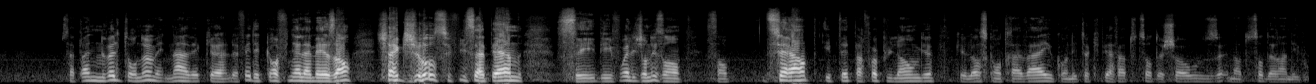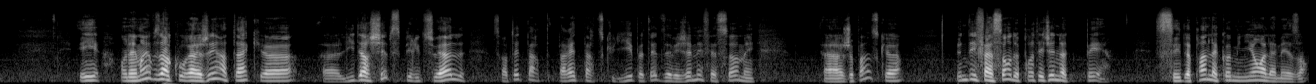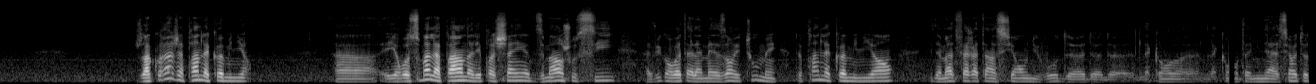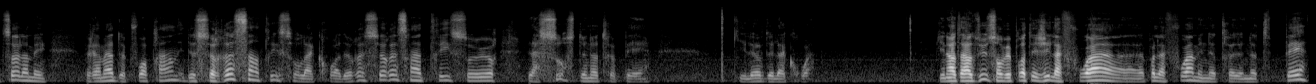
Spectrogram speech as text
Ça prend une nouvelle tournure maintenant avec euh, le fait d'être confiné à la maison. Chaque jour suffit sa peine. Des fois, les journées sont différentes et peut-être parfois plus longues que lorsqu'on travaille ou qu'on est occupé à faire toutes sortes de choses dans toutes sortes de rendez-vous. Et on aimerait vous encourager en tant que euh, leadership spirituel. Ça va peut-être paraître particulier, peut-être vous n'avez jamais fait ça, mais euh, je pense qu'une des façons de protéger notre paix, c'est de prendre la communion à la maison. Je vous encourage à prendre la communion. Euh, et on va souvent la prendre dans les prochains dimanches aussi, vu qu'on va être à la maison et tout, mais de prendre la communion évidemment, de faire attention au niveau de, la, contamination et tout ça, là, mais vraiment de pouvoir prendre et de se recentrer sur la croix, de se recentrer sur la source de notre paix, qui est l'œuvre de la croix. Bien entendu, si on veut protéger la foi, euh, pas la foi, mais notre, notre paix,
